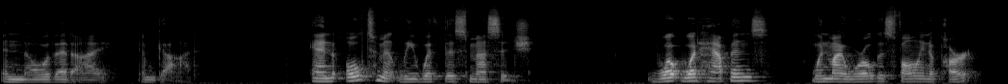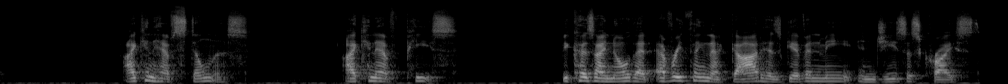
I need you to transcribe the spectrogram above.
and know that I am God. And ultimately, with this message, what, what happens when my world is falling apart? I can have stillness. I can have peace because I know that everything that God has given me in Jesus Christ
